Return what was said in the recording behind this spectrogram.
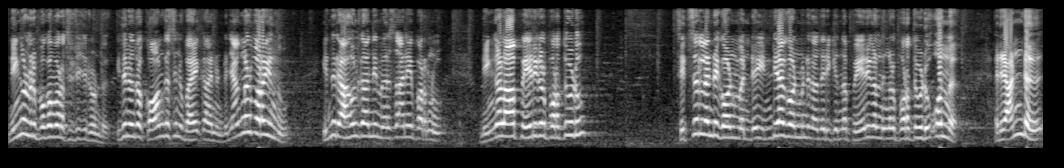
നിങ്ങളൊരു പുകമുറ സൃഷ്ടിച്ചിട്ടുണ്ട്. ഇതിനെന്തോ കോൺഗ്രസിന് ഭയക്കാനുണ്ട്. ഞങ്ങൾ പറയുന്നു. ഇന്ന് രാഹുൽ ഗാന്ധി മെഹസാനെ പറഞ്ഞു നിങ്ങൾ ആ പേരുകൾ പുറത്തുവിടൂ. സ്വിറ്റ്സർലൻഡ് ഗവൺമെന്റ് ഇന്ത്യ ഗവൺമെന്റ് തന്നിരിക്കുന്ന പേരുകൾ നിങ്ങൾ പുറത്തുവിടൂ. ഒന്ന്. രണ്ട്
